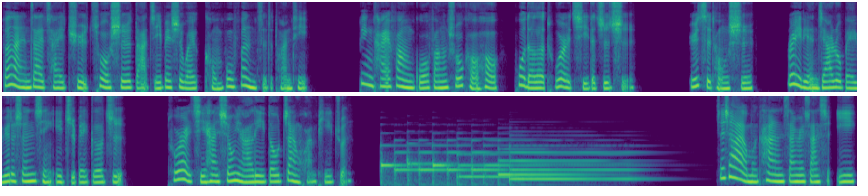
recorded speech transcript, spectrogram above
芬兰在采取措施打击被视为恐怖分子的团体。 并开放国防出口后，获得了土耳其的支持。与此同时，瑞典加入北约的申请一直被搁置，土耳其和匈牙利都暂缓批准。接下来，我们看三月三十一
